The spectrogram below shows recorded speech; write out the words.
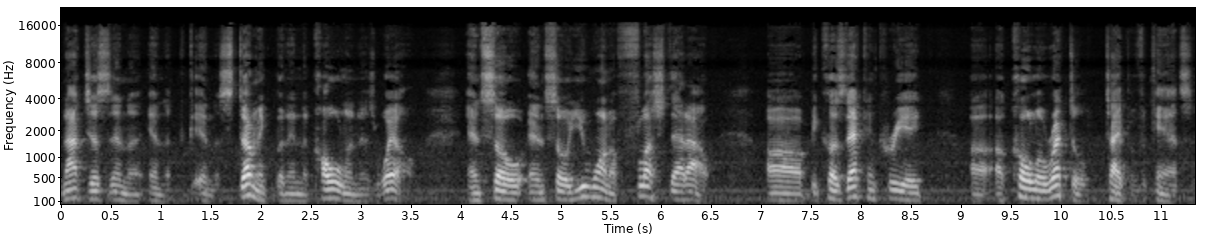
not just in the in the in the stomach, but in the colon as well. And so and so you want to flush that out uh, because that can create uh, a colorectal type of a cancer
